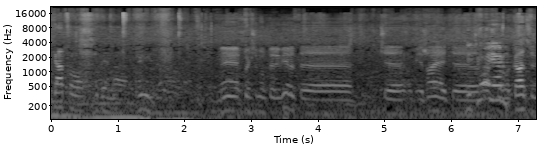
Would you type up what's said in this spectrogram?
з 5 сюди на привіз? Ми хочемо перевірити, е, чи об'їжджають е, локацію.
